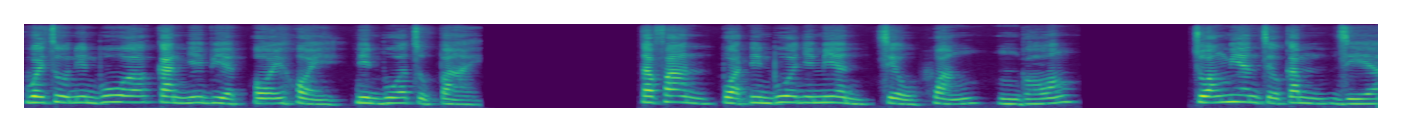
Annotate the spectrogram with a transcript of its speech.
Với chủ nền bùa cần như biệt, ói hỏi nền bùa chủ bài. Ta phan bọt nền bùa như miền chiều khoáng, ngóng chuang miên chiều cầm dĩa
